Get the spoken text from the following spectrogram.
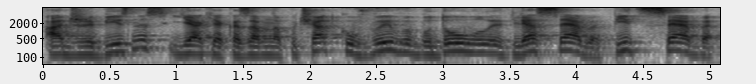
Адже бізнес, як я казав на початку, ви вибудовували для себе, під себе.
